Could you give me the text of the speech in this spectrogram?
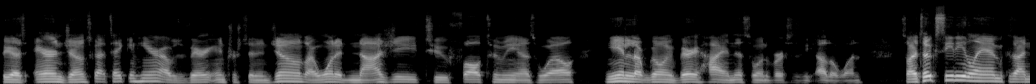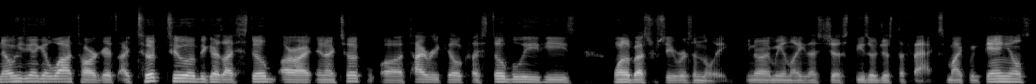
because Aaron Jones got taken here. I was very interested in Jones. I wanted Najee to fall to me as well. He ended up going very high in this one versus the other one. So I took CeeDee Lamb because I know he's going to get a lot of targets. I took Tua because I still, all right, and I took uh, Tyreek Hill because I still believe he's one of the best receivers in the league. You know what I mean? Like, that's just, these are just the facts. Mike McDaniels,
